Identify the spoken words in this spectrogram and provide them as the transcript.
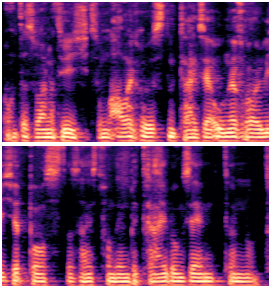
Und das war natürlich zum allergrößten Teil sehr unerfreuliche Post, das heißt von den Betreibungsämtern und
